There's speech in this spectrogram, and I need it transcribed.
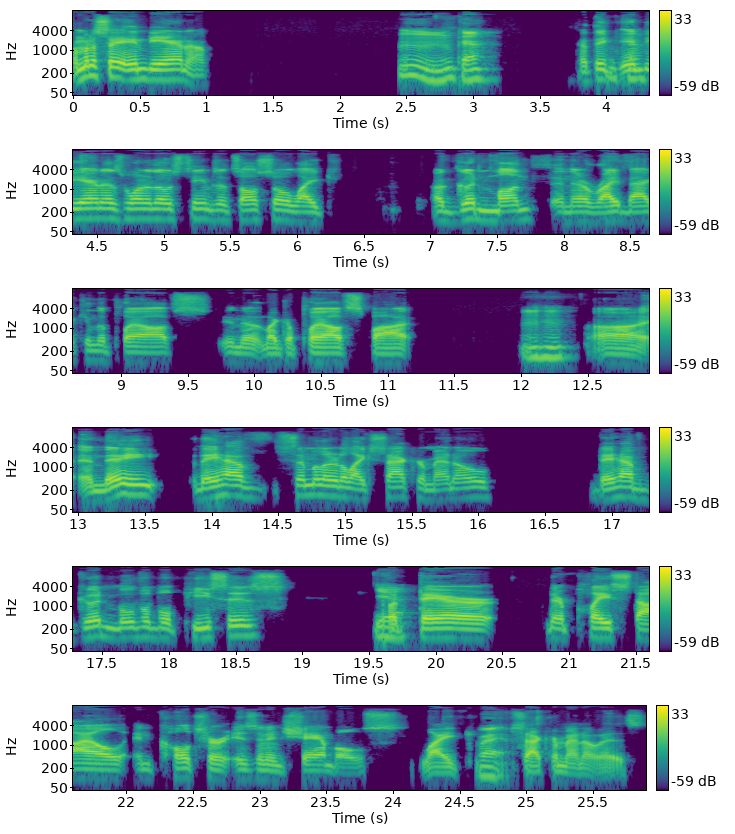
I'm gonna say Indiana. Hmm. okay. I think okay. Indiana is one of those teams that's also like a good month, and they're right back in the playoffs in the like a playoff spot. Mm-hmm. Uh, and they they have similar to like Sacramento, they have good movable pieces, yeah. but their their play style and culture isn't in shambles like right. Sacramento is.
